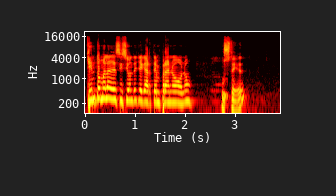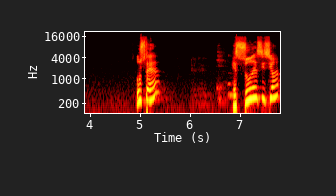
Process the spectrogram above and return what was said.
¿Quién toma la decisión de llegar temprano o no? ¿Usted? ¿Usted? Es su decisión.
